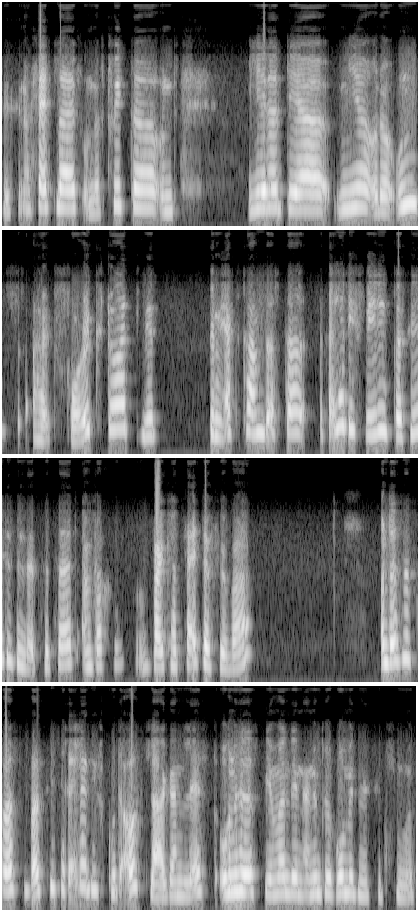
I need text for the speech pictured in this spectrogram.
wir sind auf FatLife und auf Twitter und jeder, der mir oder uns halt folgt dort, wird bemerkt haben, dass da relativ wenig passiert ist in letzter Zeit, einfach weil keine Zeit dafür war. Und das ist was, was sich relativ gut auslagern lässt, ohne dass jemand in einem Büro mit mir sitzen muss.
